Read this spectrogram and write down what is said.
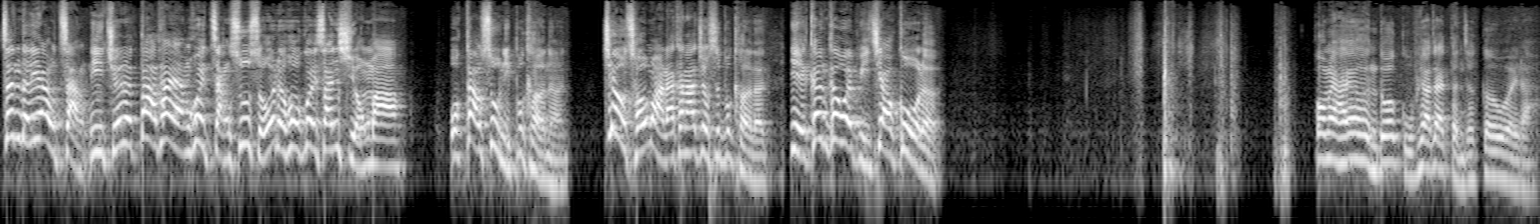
真的要涨？你觉得大太阳会涨出所谓的货柜三雄吗？我告诉你不可能。就筹码来看，它就是不可能。也跟各位比较过了，后面还有很多股票在等着各位啦。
